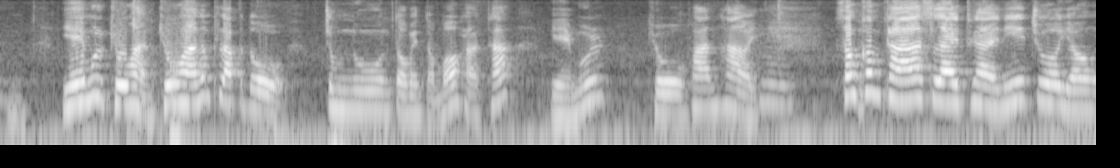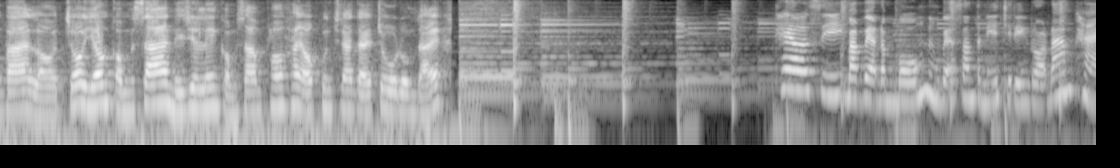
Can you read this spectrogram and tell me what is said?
음. 예물 교환, 교환은 플라프도 좀 눈, 떠웬 떠머 하타 예물 交换ហើយសង្គមថាស្លាយថ្ងៃនេះជួយយងបានលចូលយងកំសាន្តនិយាយលេងកំសាន្តផងហើយអរគុណច្រើនដែលចូលរួមដែរ KLC បើកវគ្គដំបូងនិងវគ្គសន្ទនាជារៀងរាល់ដើមខែ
